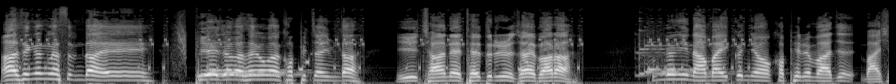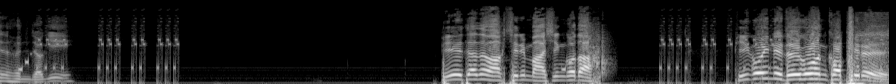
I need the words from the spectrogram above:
아 생각났습니다 에 피해자가 사용한 커피잔입니다 이 잔에 테두리를 잘 봐라. 분명히 남아있군요. 커피를 마진, 마신 흔적이. 피해자는 확실히 마신 거다. 피고인이 들고 온 커피를.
